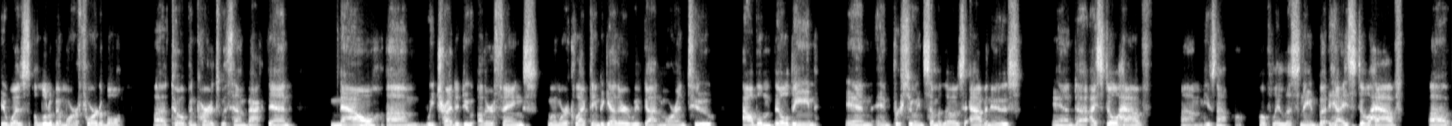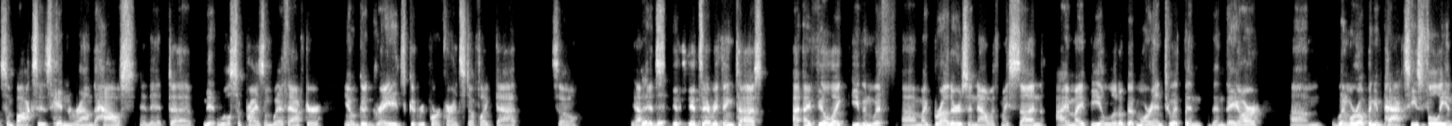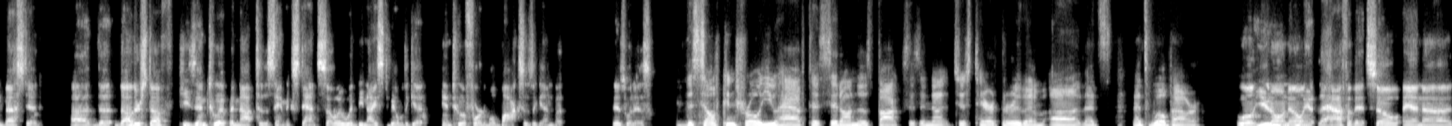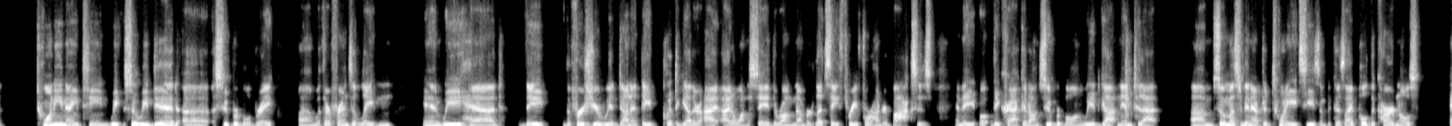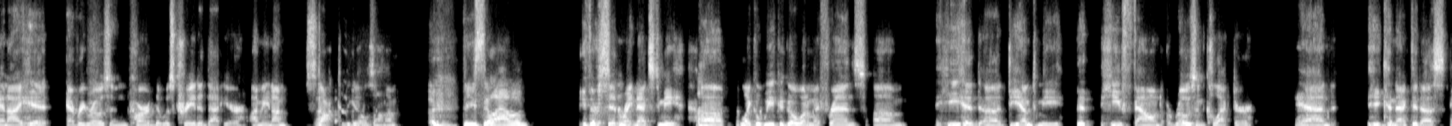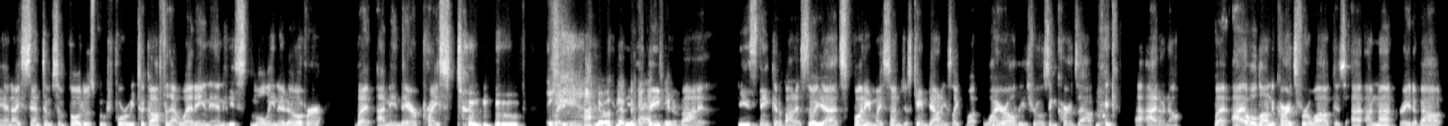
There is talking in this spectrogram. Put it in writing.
it was a little bit more affordable uh, to open cards with him back then. Now um, we try to do other things when we're collecting together. We've gotten more into album building and and pursuing some of those avenues. And uh, I still have. Um, he's not hopefully listening, but I still have uh, some boxes hidden around the house that uh, that will surprise him with after you know good grades, good report cards, stuff like that. So yeah, it's it's it's everything to us. I, feel like even with uh, my brothers and now with my son, I might be a little bit more into it than than they are. Um, when we're opening packs, he's fully invested. Uh, the the other stuff, he's into it, but not to the same extent. So it would be nice to be able to get into affordable boxes again, but it is what it is. The self control you have to sit on those boxes and not just tear through them. Uh, that's that's willpower. Well, you don't know the half of it. So, and uh, 2019, we so we did a, a Super Bowl break uh, with our friends at Layton, and we had they the first year we had done it, they put together I, I don't want to say the wrong number, let's say three four hundred boxes, and they they crack it on Super Bowl, and we had gotten into that. Um, so it must have been after the 28 season because I pulled the Cardinals and I hit every Rosen card that was created that year. I mean, I'm stocked to the gills on them. Do you still have them? They're sitting right next to me. Um, like a week ago, one of my friends, um, he had uh, DM'd me that he found a Rosen collector and he connected us and I sent him some photos before we took off for that wedding and he's mulling it over. But I mean, they are priced to move. But he, he, he's thinking about it. He's thinking about it. So yeah, it's funny. My son just came down. He's like, "What? Why are all these Rosen cards out?" like, I don't know. But I hold on to cards for a while because I'm not great about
